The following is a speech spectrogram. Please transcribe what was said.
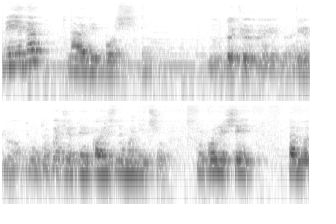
Не їда? На обід борщ. Ну то чого ж не їда? Їда. Ну то хоча ти кажеш, нема нічого. Тим більше ще й там е,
